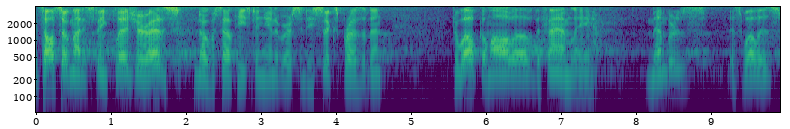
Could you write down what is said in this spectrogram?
It's also my distinct pleasure as Nova Southeastern University's sixth president to welcome all of the family, members, as well as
